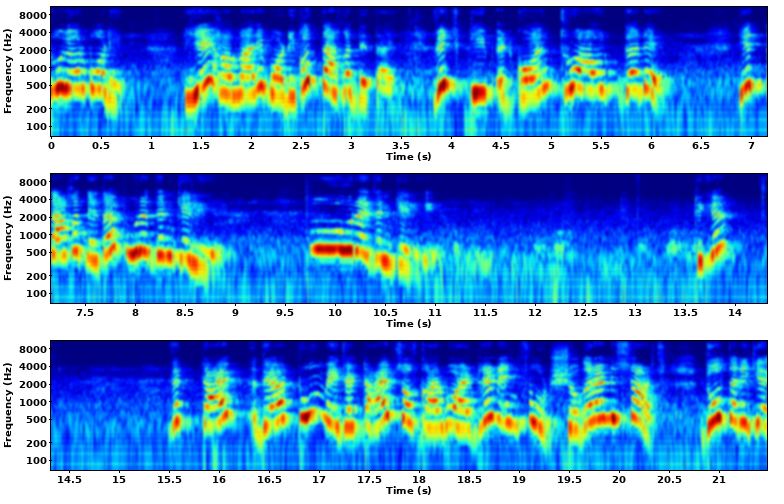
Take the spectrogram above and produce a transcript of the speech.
to your body ये हमारी बॉडी को ताकत देता है which keep it going throughout the day ये ताकत देता है पूरे दिन के लिए। पूरे दिन के लिए। ठीक है? There are two major types of carbohydrate in food, sugar and starch. दो तरीके,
